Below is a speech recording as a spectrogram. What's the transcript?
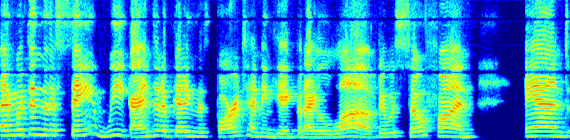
and within the same week, I ended up getting this bartending gig that I loved. It was so fun. And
